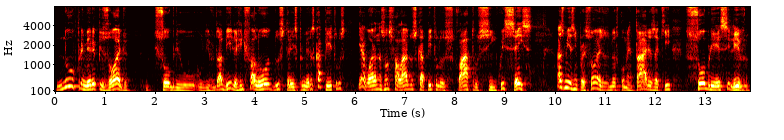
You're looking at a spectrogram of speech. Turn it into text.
No primeiro episódio sobre o, o, livro do Abílio, a gente falou dos três primeiros capítulos e agora nós vamos falar dos capítulos 4, 5 e 6. As minhas impressões, os meus comentários aqui sobre esse livro.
